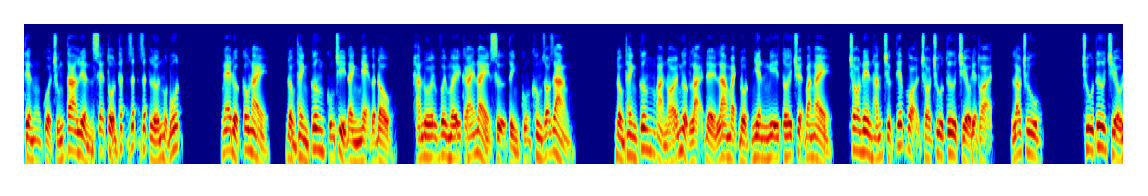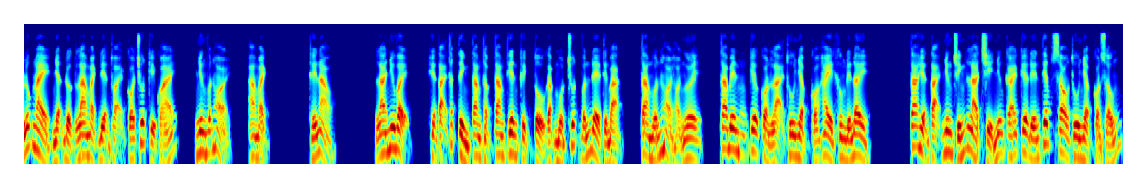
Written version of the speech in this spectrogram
tiền của chúng ta liền sẽ tổn thất rất rất lớn một bút. Nghe được câu này, đồng thành cương cũng chỉ đành nhẹ gật đầu, hắn đối với mấy cái này sự tình cũng không rõ ràng đồng thành cương mà nói ngược lại để la mạch đột nhiên nghĩ tới chuyện ban ngày, cho nên hắn trực tiếp gọi cho chu tư triều điện thoại lao chu. Chu tư triều lúc này nhận được la mạch điện thoại có chút kỳ quái, nhưng vẫn hỏi, a mạch, thế nào? Là như vậy, hiện tại thất tình tam thập tam thiên kịch tổ gặp một chút vấn đề tiền bạc, ta muốn hỏi hỏi ngươi, ta bên kia còn lại thu nhập có hay không đến đây? Ta hiện tại nhưng chính là chỉ những cái kia đến tiếp sau thu nhập còn sống.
